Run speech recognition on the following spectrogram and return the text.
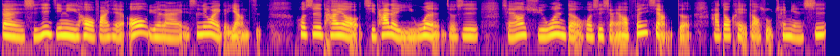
但实际经历后发现，哦，原来是另外一个样子。或是他有其他的疑问，就是想要询问的，或是想要分享的，他都可以告诉催眠师。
